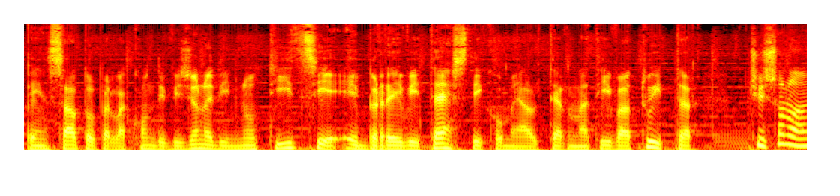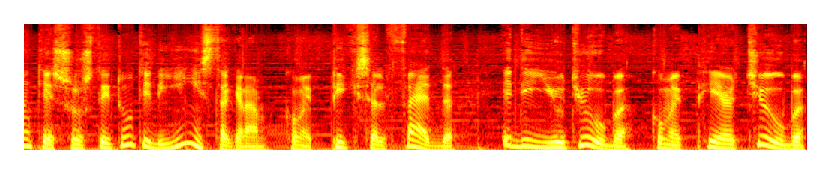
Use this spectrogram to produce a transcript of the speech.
pensato per la condivisione di notizie e brevi testi come alternativa a Twitter, ci sono anche sostituti di Instagram come PixelFed e di YouTube come PeerTube,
